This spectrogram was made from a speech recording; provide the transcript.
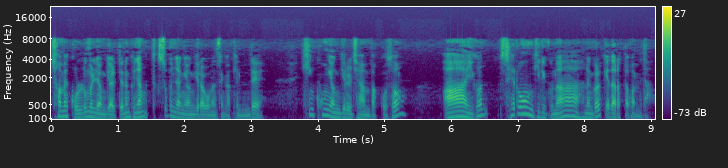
처음에 골룸을 연기할 때는 그냥 특수분장 연기라고만 생각했는데 킹콩 연기를 제안받고서 아 이건 새로운 길이구나 하는 걸 깨달았다고 합니다.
